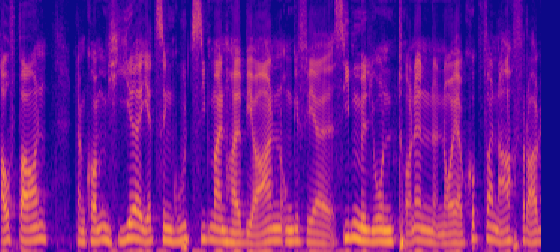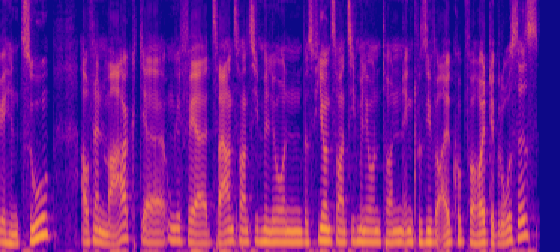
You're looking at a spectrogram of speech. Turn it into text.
aufbauen, dann kommen hier jetzt in gut siebeneinhalb Jahren ungefähr sieben Millionen Tonnen neuer Kupfernachfrage hinzu auf einen Markt, der ungefähr 22 Millionen bis 24 Millionen Tonnen inklusive Altkupfer heute groß ist.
